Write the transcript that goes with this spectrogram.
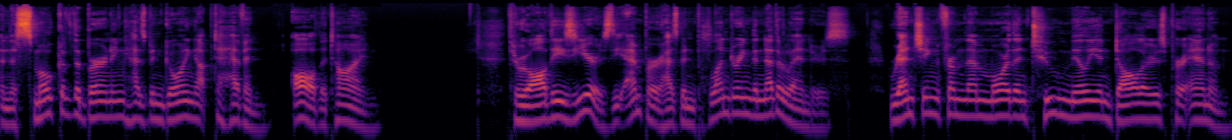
and the smoke of the burning has been going up to heaven all the time. Through all these years, the emperor has been plundering the Netherlanders, wrenching from them more than two million dollars per annum.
